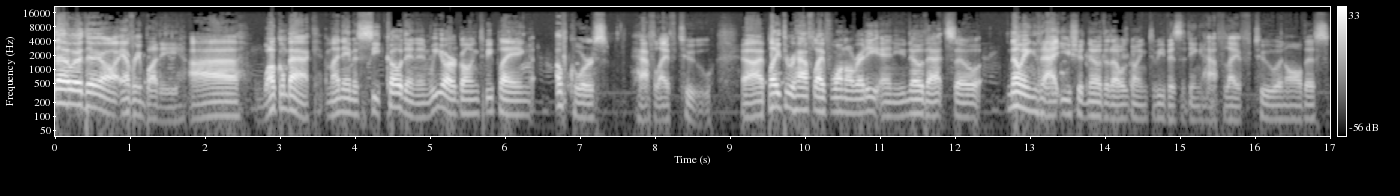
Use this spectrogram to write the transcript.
Hello there, everybody. Uh, welcome back. My name is Sikodin, and we are going to be playing, of course, Half-Life 2. Uh, I played through Half-Life 1 already, and you know that, so knowing that, you should know that I was going to be visiting Half-Life 2 and all this.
